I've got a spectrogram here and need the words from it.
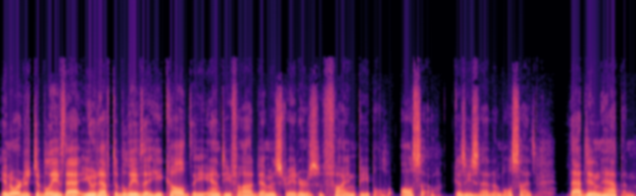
in order to believe that, you would have to believe that he called the Antifa demonstrators fine people also, because he hmm. said on both sides. That didn't happen.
